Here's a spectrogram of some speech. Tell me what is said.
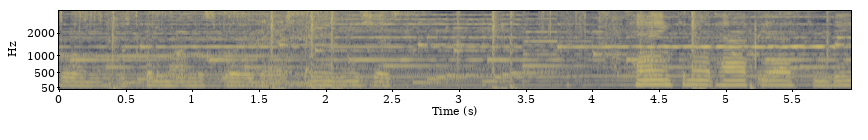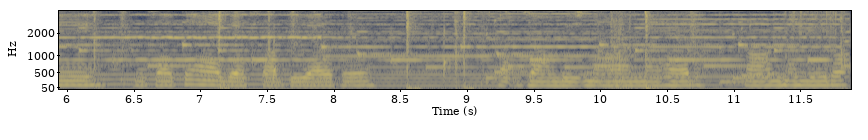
Boom, just put him on display there. See, he's just tanking it happy as can be. He's like, yeah, I guess I'll be out here. Got zombies gnawing my head, gnawing my noodle.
